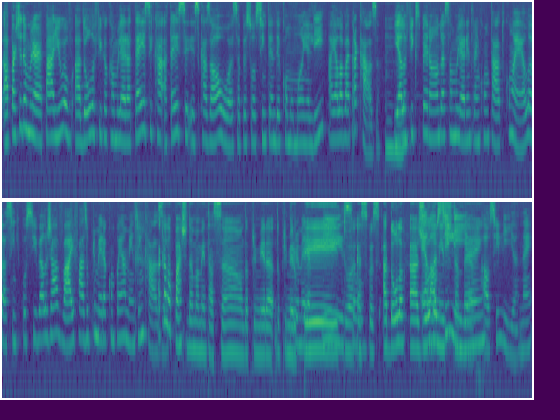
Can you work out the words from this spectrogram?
A partir da mulher pariu, eu- a doula fica com a mulher até esse, até esse, esse casal, ou essa pessoa se entender como mãe ali, aí ela vai para casa. Uhum. E ela fica esperando essa mulher entrar em contato com ela, assim que possível, ela já vai e faz o primeiro acompanhamento em casa. Aquela parte da amamentação, da primeira, do primeiro Primeira- peito, isso. essas coisas. A doula ajuda ela nisso auxilia, também. auxilia, né?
